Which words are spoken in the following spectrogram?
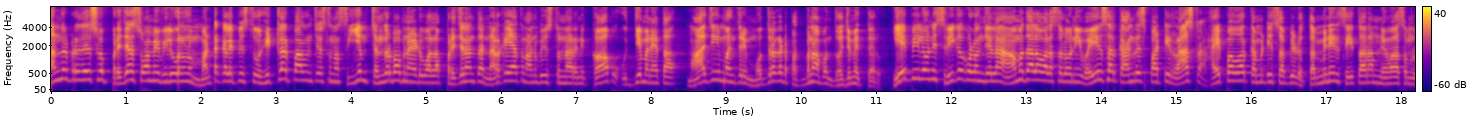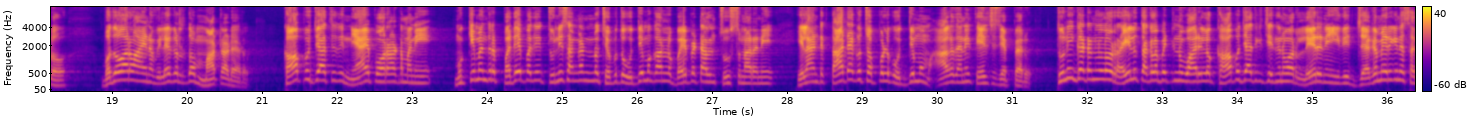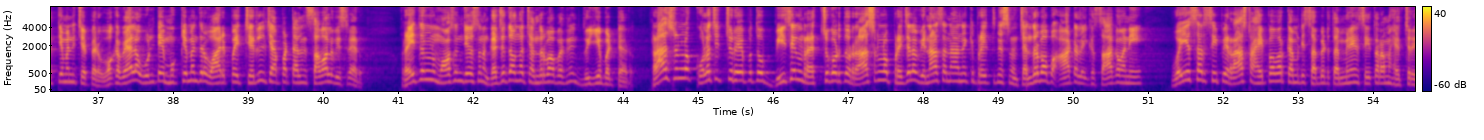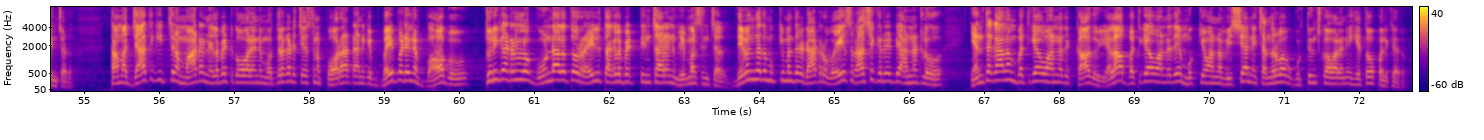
ఆంధ్రప్రదేశ్లో ప్రజాస్వామ్య విలువలను మంట కల్పిస్తూ హిట్లర్ పాలన చేస్తున్న సీఎం చంద్రబాబు నాయుడు వల్ల ప్రజలంతా నరకయాతన అనుభవిస్తున్నారని కాపు ఉద్యమ నేత మాజీ మంత్రి ముద్రగడ పద్మనాభం ధ్వజమెత్తారు. ఏపీలోని శ్రీకాకుళం జిల్లా ఆమదాల వలసలోని వైఎస్ఆర్ కాంగ్రెస్ పార్టీ రాష్ట్ర హైపవర్ కమిటీ సభ్యుడు తమ్మినేని సీతారాం నివాసంలో బుధవారం ఆయన విలేకరులతో మాట్లాడారు. కాపు జాతిది న్యాయ పోరాటమని ముఖ్యమంత్రి పదే పదే తుని సంఘటనను చెబుతూ ఉద్యమకారులను భయపెట్టాలని చూస్తున్నారని ఇలాంటి తాటాకు చప్పులకు ఉద్యమం ఆగదని తేల్చి చెప్పారు. తుని ఘటనలో రైలు తగలబెట్టిన వారిలో కాపు జాతికి చెందిన వారు లేరని ఇది జగమెరిగిన సత్యమని చెప్పారు. ఒకవేళ ఉంటే ముఖ్యమంత్రి వారిపై చర్యలు చేపట్టాలని సవాలు విసిరారు. రైతులను మోసం చేస్తున్న గజ దొంగ చంద్రబాబుని దుయ్యబట్టారు. రాష్ట్రంలో కులచిచ్చు రేపుతో బీసీలను రెచ్చగొడుతూ రాష్ట్రంలో ప్రజల వినాశనానికి ప్రయత్నిస్తున్న చంద్రబాబు ఆటలు ఇక సాగమని వైఎస్ఆర్సీపీ రాష్ట్ర హైపవర్ కమిటీ సభ్యుడు తమ్మినేని సీతారామ హెచ్చరించాడు. తమ జాతికి ఇచ్చిన మాట నిలబెట్టుకోవాలని ముద్రగడ చేసిన పోరాటానికి భయపడిన బాబు తుని ఘటనలో గూండాలతో రైళ్ళు తగలబెట్టించారని విమర్శించారు. దివంగత ముఖ్యమంత్రి డాక్టర్ వైఎస్ రాజశేఖర రెడ్డి అన్నట్లు ఎంతకాలం బతికావు అన్నది కాదు ఎలా బతికావు అన్నదే ముఖ్యం అన్న విషయాన్ని చంద్రబాబు గుర్తుంచుకోవాలని హితవు పలికారు.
